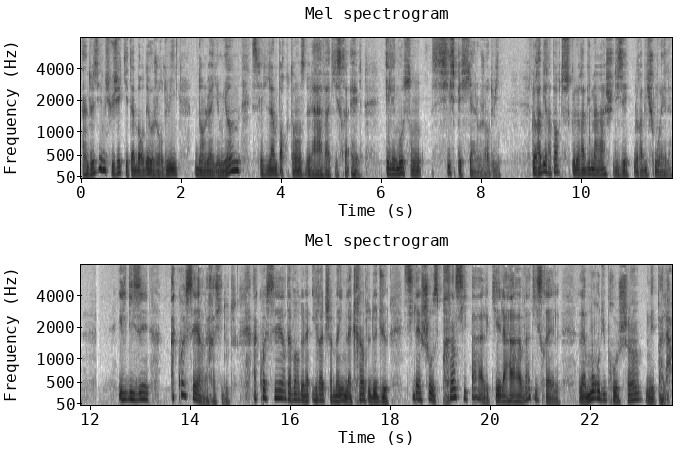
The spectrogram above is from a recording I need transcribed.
Un deuxième sujet qui est abordé aujourd'hui dans le Hayom Yom, c'est l'importance de la Havat Israël. Et les mots sont si spéciaux aujourd'hui. Le rabbi rapporte ce que le rabbi Marash disait, le rabbi Shmuel. Il disait à quoi sert la chassidoute? À quoi sert d'avoir de la hirat shamaim, la crainte de Dieu, si la chose principale qui est la havat Israël, l'amour du prochain, n'est pas là.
